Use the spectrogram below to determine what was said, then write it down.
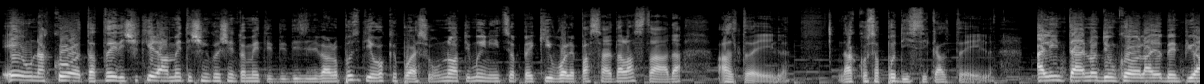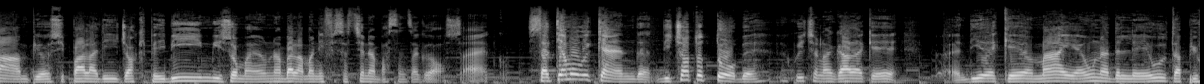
e una corta 13 km 500 metri di dislivello positivo che può essere un ottimo inizio per chi vuole passare dalla strada al trail, da corsa podistica al trail. All'interno di un corollario ben più ampio, si parla di giochi per i bimbi, insomma è una bella manifestazione abbastanza grossa, ecco. Saltiamo weekend, 18 ottobre, qui c'è una gara che eh, dire che ormai è una delle ultra più,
